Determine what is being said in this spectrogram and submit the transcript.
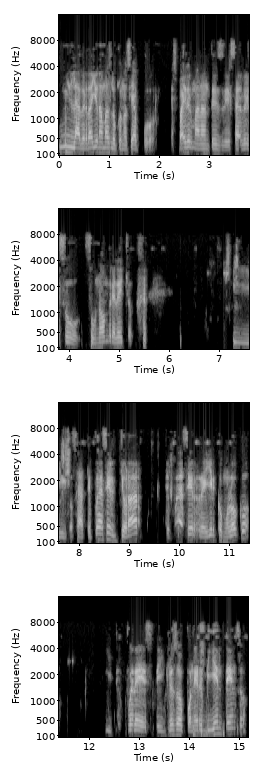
La verdad, yo nada más lo conocía por Spider-Man antes de saber su, su nombre, de hecho. Y, o sea, te puede hacer llorar, te puede hacer reír como loco y te puede este, incluso poner bien tenso.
